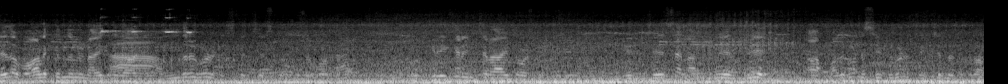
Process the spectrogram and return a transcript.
లేదా వాళ్ళ కింద ఉన్న నాయకులు కావచ్చు అందరూ కూడా డిస్కస్ చేస్తూ ఉండిపోతారు వక్రీకరించి రాయటువంటి మీరు చేసే నష్టమే ఆ పదకొండు సీట్లు కూడా ఫ్యూచర్లో ఇప్పుడు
